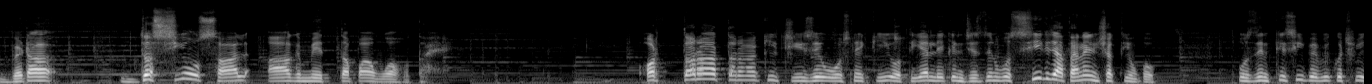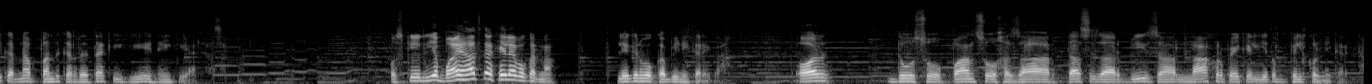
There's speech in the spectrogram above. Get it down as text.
बेटा दसियों साल आग में तपा हुआ होता है। और तरह तरह की चीज़ें वो उसने की होती है, लेकिन जिस दिन वो सीख जाता है ना इन शक्तियों को, उस दिन किसी पे भी कुछ भी करना बंद कर देता कि ये नहीं किया जा सकता। उसके लिए बाएँ हाथ का खेल है वो करना। लेकिन वो कभी नहीं करेगा। और 200, 500, हज़ार दस हज़ार बीस हज़ार लाख रुपए के लिए तो बिल्कुल नहीं करेगा।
